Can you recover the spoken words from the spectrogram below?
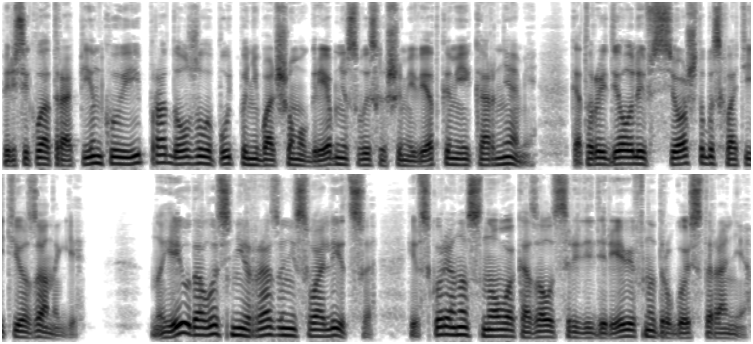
пересекла тропинку и продолжила путь по небольшому гребню с высохшими ветками и корнями, которые делали все, чтобы схватить ее за ноги. Но ей удалось ни разу не свалиться, и вскоре она снова оказалась среди деревьев на другой стороне.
